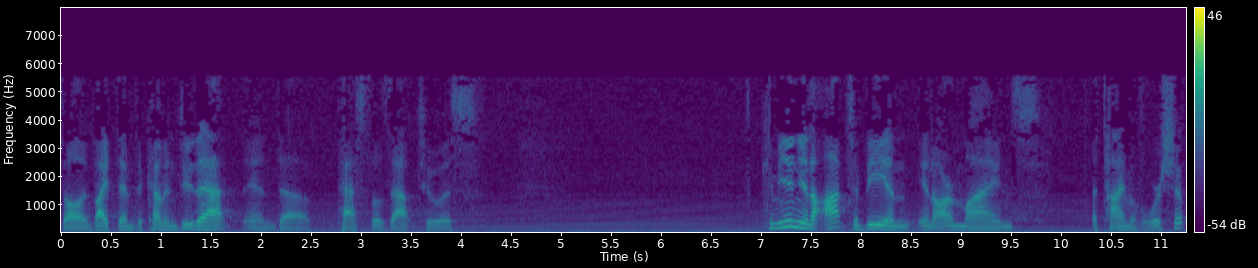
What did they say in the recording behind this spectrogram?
So I'll invite them to come and do that and uh, pass those out to us. Communion ought to be in, in our minds a time of worship.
